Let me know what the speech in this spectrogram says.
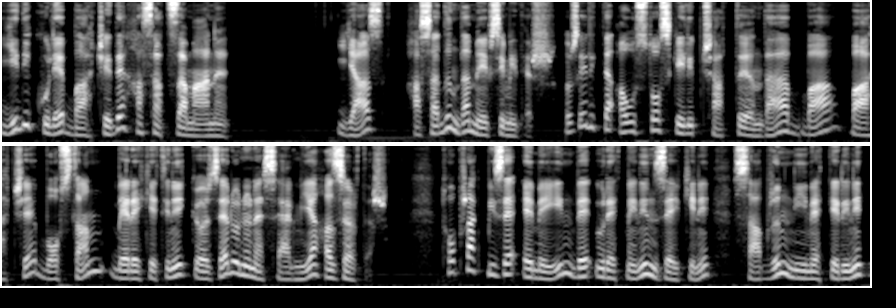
Yedi Kule Bahçede Hasat Zamanı Yaz, hasadın da mevsimidir. Özellikle Ağustos gelip çattığında bağ, bahçe, bostan bereketini gözler önüne sermeye hazırdır. Toprak bize emeğin ve üretmenin zevkini, sabrın nimetlerini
